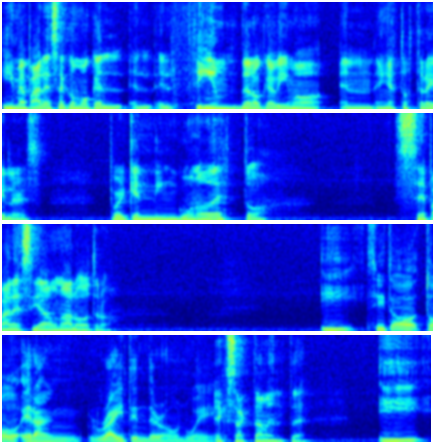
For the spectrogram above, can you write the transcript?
y me parece como que el, el, el theme de lo que vimos en, en estos trailers. Porque ninguno de estos se parecía uno al otro. Y Sí, todos todo eran right in their own way. exactamente. Y,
